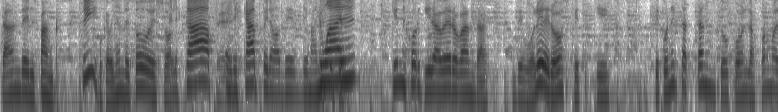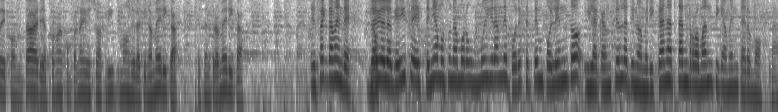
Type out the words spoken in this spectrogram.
tan del punk, Sí. porque venían de todo eso, El ska, el ska, pero de, de manual. qué mejor que ir a ver bandas de boleros que, que te conecta tanto con la forma de contar y la forma de componer esos ritmos de Latinoamérica, de Centroamérica. Exactamente. Flavio No. lo que dice es, teníamos un amor muy grande por ese tempo lento y la canción latinoamericana tan románticamente hermosa.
